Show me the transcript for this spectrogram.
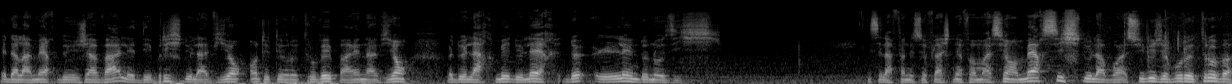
dans la mer de Java. Les débris de l'avion ont été retrouvés par un avion de l'armée de l'air de l'Indonésie. C'est la fin de ce flash d'information. Merci de l'avoir suivi. Je vous retrouve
